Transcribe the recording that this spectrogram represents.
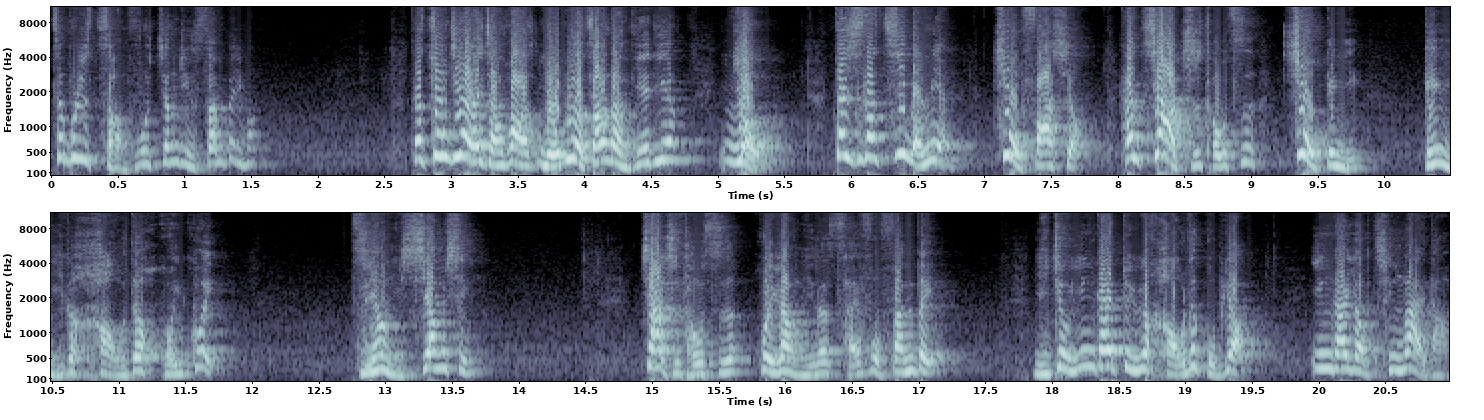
这不是涨幅将近三倍吗？那中间来讲的话，有没有涨涨跌跌？有，但是它基本面就发酵，它价值投资就给你给你一个好的回馈，只要你相信。价值投资会让你的财富翻倍，你就应该对于好的股票应该要青睐它，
